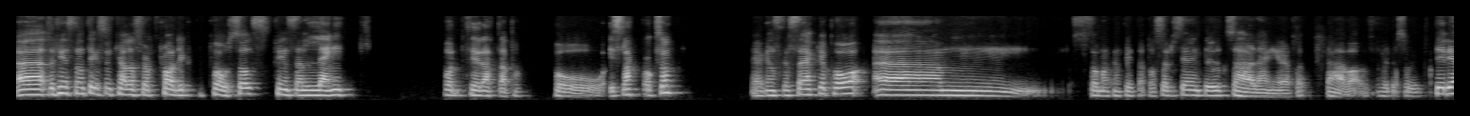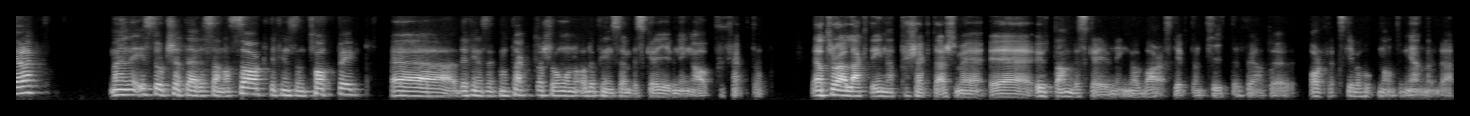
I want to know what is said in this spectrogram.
Eh, det finns någonting som kallas för project proposals. Det finns en länk på, till detta på, på, i Slack också. Jag är ganska säker på. Ehm, um, som man kan titta på. Så det ser inte ut så här längre. För det här var hur det såg ut tidigare. Men i stort sett är det samma sak. Det finns en topic. eh, det finns en kontaktperson och det finns en beskrivning av projektet. Jag tror jag har lagt in ett projekt där som är eh, utan beskrivning och bara skrivit en titel för jag har inte orkat skriva ihop någonting ännu där.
